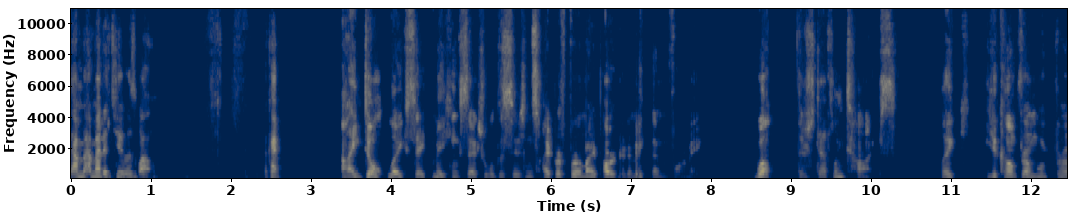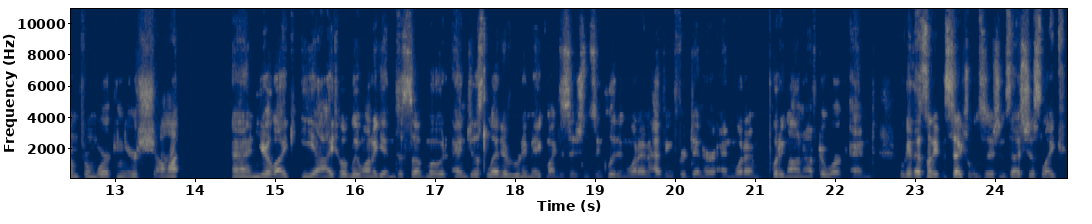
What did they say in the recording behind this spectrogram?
I'm, I'm at a two as well. Okay. I don't like making sexual decisions. I prefer my partner to make them for me. Well, there's definitely times, like you come from from from work and you're shot, and you're like, yeah, I totally want to get into sub mode and just let everybody make my decisions, including what I'm having for dinner and what I'm putting on after work. And okay, that's not even sexual decisions. That's just like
